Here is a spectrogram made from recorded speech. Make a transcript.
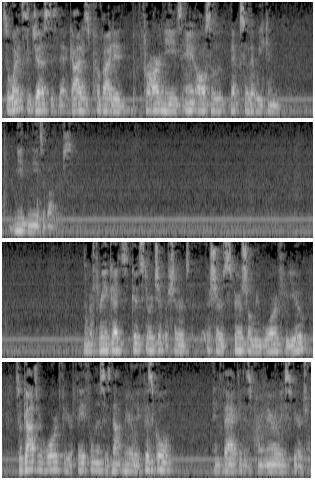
So what it suggests is that God has provided for our needs and also that so that we can meet the needs of others. Number three, good, good stewardship assures, assures spiritual reward for you. So God's reward for your faithfulness is not merely physical. In fact, it is primarily spiritual.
